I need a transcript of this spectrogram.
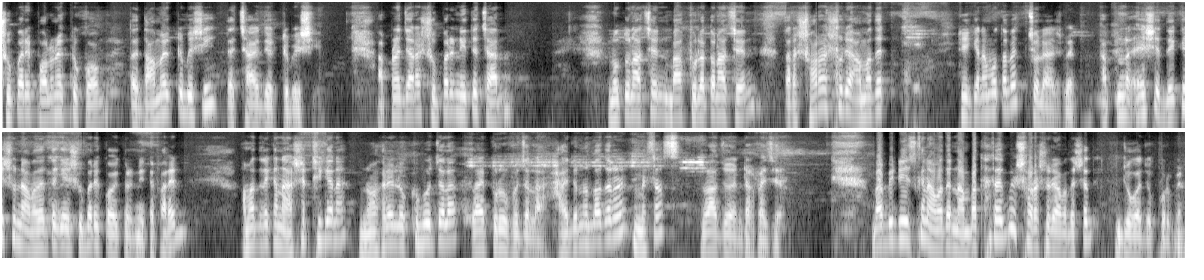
সুপারির ফলন একটু কম, তাই দামও একটু বেশি, তাই চাহিদা একটু বেশি। আপনারা যারা সুপারি নিতে চান, নতুন আছেন বা পুরাতন আছেন, তারা সরাসরি আমাদের ঠিকানা মোতাবেক চলে আসবেন। আপনারা এসে দেখে শুনে আমাদের থেকে এই সুপারি ক্রয় করে নিতে পারেন। আমাদের এখানে আসার ঠিকানা নোয়াখালী লক্ষ্মীপুর জেলা, রায়পুর উপজেলা হাইদুল্লাহ বাজারের মেসাস রাজু এন্টারপ্রাইজে। বা ভিডিও স্ক্রিনে আমাদের নাম্বার থাকবে, সরাসরি আমাদের সাথে যোগাযোগ করবেন।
